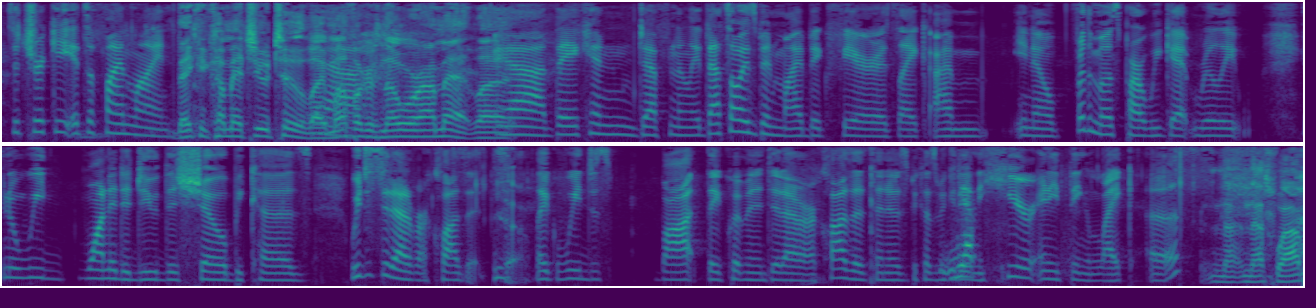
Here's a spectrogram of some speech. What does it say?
It's a tricky. It's a fine line. they can come at you too. Like Yeah. motherfuckers know where I'm at. Like yeah, they can definitely. That's always been my big fear. Is like I'm, you know, for the most part, we get really, you know, we wanted to do this show because we just did it out of our closet. Yeah. like we just bought the equipment and did out of our closets, and it was because we Yep. didn't hear anything like us. And and that's why I'm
